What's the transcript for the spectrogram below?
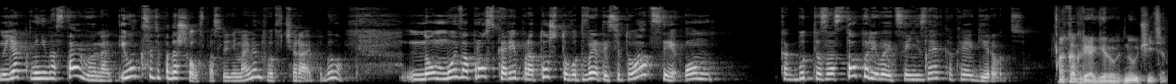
Но я не настаиваю на это. И он, кстати, подошел в последний момент, вот вчера это было. Но мой вопрос скорее про то, что вот в этой ситуации он как будто застопоривается и не знает, как реагировать. А как реагировать? Научите.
